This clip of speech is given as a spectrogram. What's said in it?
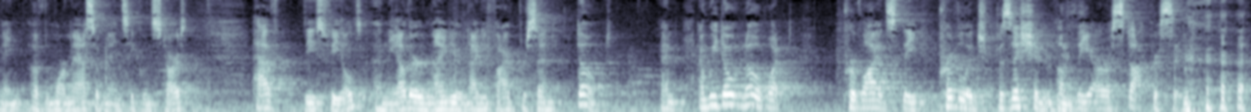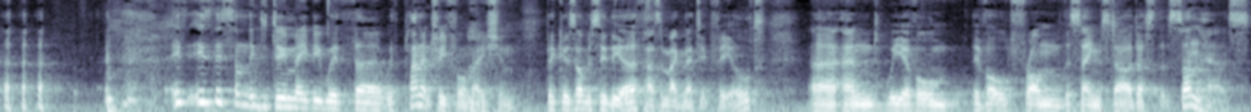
main, of the more massive main sequence stars, have these fields, and the other 90 or 95% don't. And, and we don't know what provides the privileged position of the aristocracy. Is, is this something to do maybe with uh, with planetary formation? Because obviously the Earth has a magnetic field, uh, and we have all evolved from the same stardust that the Sun has.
